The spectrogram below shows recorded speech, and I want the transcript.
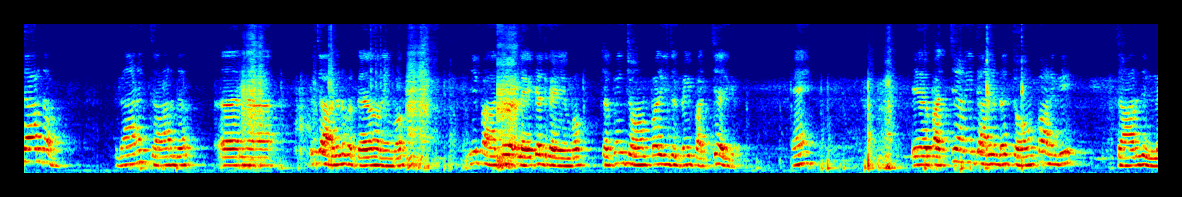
ചാർജർ ഇതാണ് ചാർജർ ഈ ചാർജറിന്റെ പ്രത്യേകത എന്ന് പറയുമ്പോൾ ഈ പാട്ട് ലൈറ്റ് ആയിട്ട് കഴിയുമ്പോൾ ചിലപ്പോൾ ഈ ചുവപ്പായിരിക്കും ചിലപ്പോൾ ഈ പച്ചയായിരിക്കും. ഏ? പച്ച പച്ചയാണെങ്കിൽ ചാർജ് ഉണ്ട് ചുവപ്പാണെങ്കിൽ ചാർജ് ഇല്ല.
